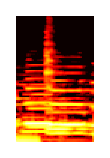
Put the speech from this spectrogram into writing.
Música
